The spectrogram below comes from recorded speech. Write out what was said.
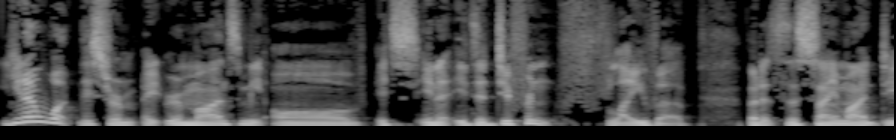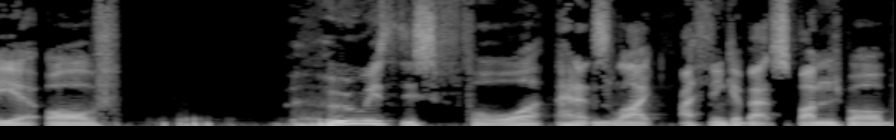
You know what? This rem- it reminds me of. It's in a, it's a different flavor, but it's the same idea of who is this for? And it's Mm. like I think about SpongeBob,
